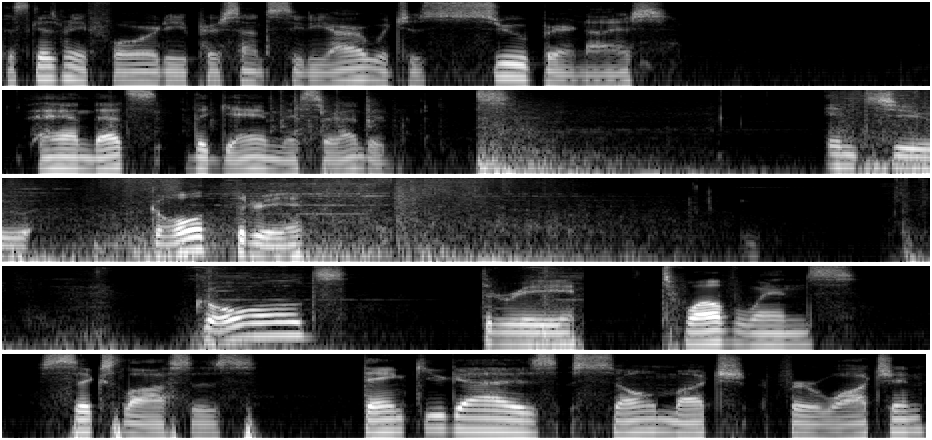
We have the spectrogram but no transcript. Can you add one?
This gives me 40% CDR, which is super nice. And that's the game. They surrendered. Into gold 3. Gold 3. 12 wins. 6 losses thank you guys so much for watching.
